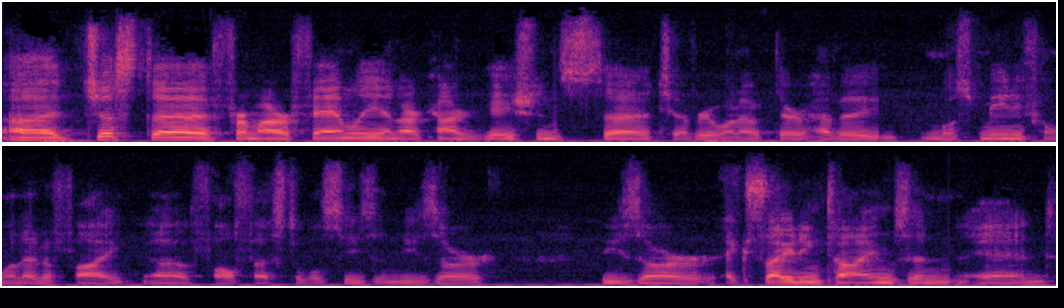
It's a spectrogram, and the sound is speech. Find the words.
Uh, just uh, from our family and our congregations uh, to everyone out there, have a most meaningful and edifying uh, fall festival season. These are these are exciting times, and and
